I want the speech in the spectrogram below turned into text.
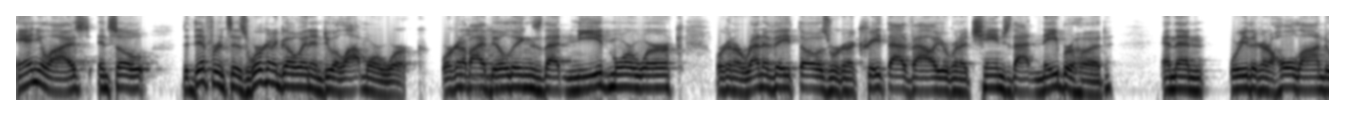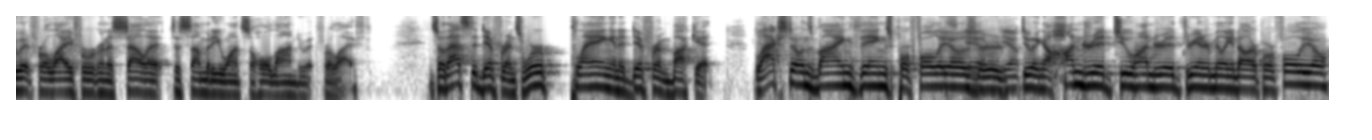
annualized. And so the difference is we're going to go in and do a lot more work. We're going to buy mm-hmm. buildings that need more work. We're going to renovate those. We're going to create that value. We're going to change that neighborhood. And then we're either going to hold on to it for life or we're going to sell it to somebody who wants to hold on to it for life. And so that's the difference. We're playing in a different bucket. Blackstone's buying things, portfolios, Scale, they're yep. doing a 100, 200, 300 million dollar portfolio.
